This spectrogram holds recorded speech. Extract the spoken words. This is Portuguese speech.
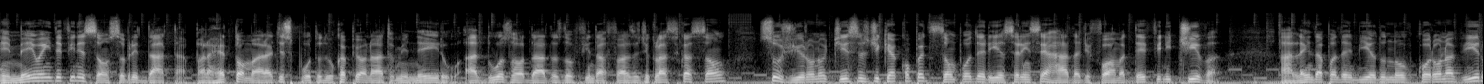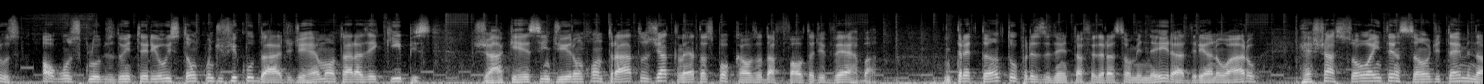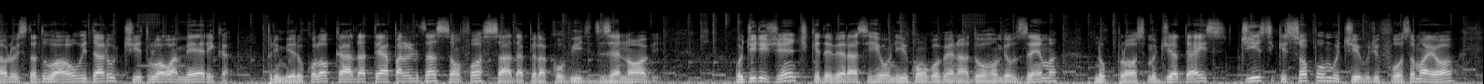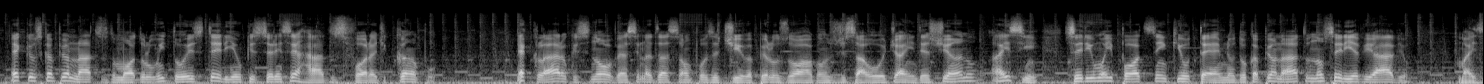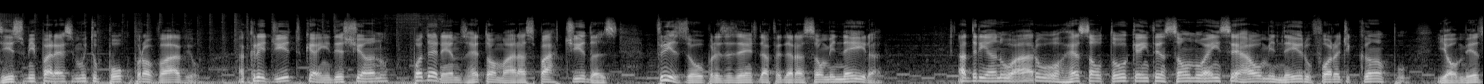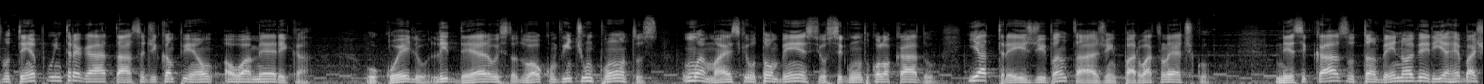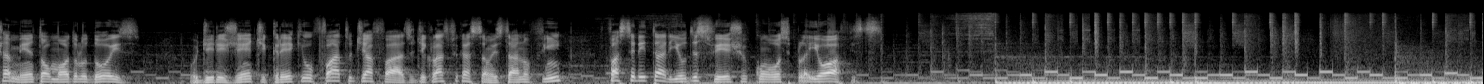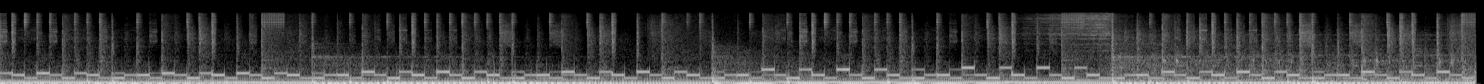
Em meio à indefinição sobre data para retomar a disputa do Campeonato Mineiro a duas rodadas do fim da fase de classificação, surgiram notícias de que a competição poderia ser encerrada de forma definitiva. Além da pandemia do novo coronavírus, alguns clubes do interior estão com dificuldade de remontar as equipes, já que rescindiram contratos de atletas por causa da falta de verba. Entretanto, o presidente da Federação Mineira, Adriano Aro, rechaçou a intenção de terminar o estadual e dar o título ao América, primeiro colocado até a paralisação forçada pela Covid-19. O dirigente, que deverá se reunir com o governador Romeu Zema no próximo dia 10, disse que só por motivo de força maior é que os campeonatos do módulo 1 e 2 teriam que ser encerrados fora de campo. É claro que se não houver sinalização positiva pelos órgãos de saúde ainda este ano, aí sim, seria uma hipótese em que o término do campeonato não seria viável, mas isso me parece muito pouco provável. Acredito que ainda este ano poderemos retomar as partidas, frisou o presidente da Federação Mineira. Adriano Aro ressaltou que a intenção não é encerrar o Mineiro fora de campo e, ao mesmo tempo, entregar a taça de campeão ao América. O Coelho lidera o estadual com 21 pontos, um a mais que o Tombense, o segundo colocado, e a 3 de vantagem para o Atlético. Nesse caso, também não haveria rebaixamento ao módulo 2. O dirigente crê que o fato de a fase de classificação estar no fim facilitaria o desfecho com os playoffs.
